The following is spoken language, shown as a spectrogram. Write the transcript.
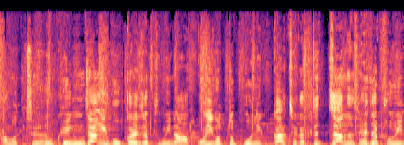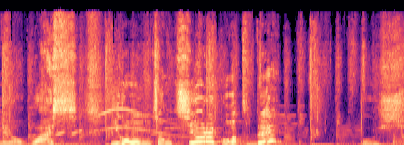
아무튼 굉장히 고가의 제품이 나왔고 이것도 보니까 제가 뜯지 않은 새 제품이네요. 와씨 이거 엄청 치열할 것 같은데? 오이씨.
